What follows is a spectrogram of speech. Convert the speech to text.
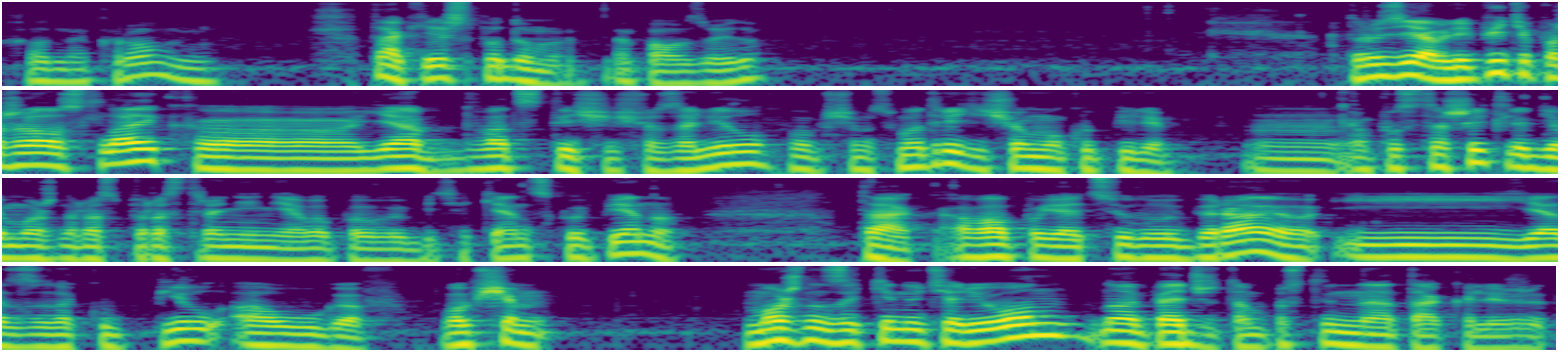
Хладнокровный. Так, я сейчас подумаю. На паузу иду. Друзья, влепите, пожалуйста, лайк. Э, я 20 тысяч еще залил. В общем, смотрите, что мы купили. Опустошитель, где можно распространение АВП выбить. Океанскую пену. Так, авапу я отсюда убираю. И я закупил аугов. В общем, можно закинуть Орион, но опять же, там пустынная атака лежит.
